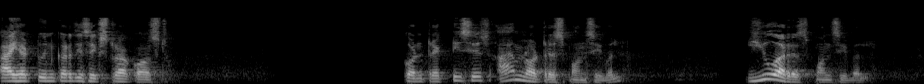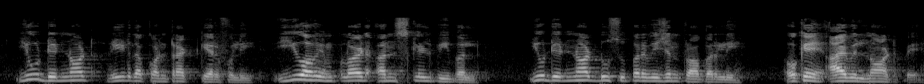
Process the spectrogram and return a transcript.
i had to incur this extra cost. Contractee says i am not responsible. You are responsible. You did not read the contract carefully. You have employed unskilled people. You did not do supervision properly. Okay i will not pay.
